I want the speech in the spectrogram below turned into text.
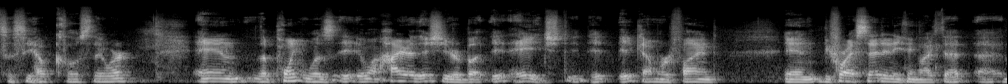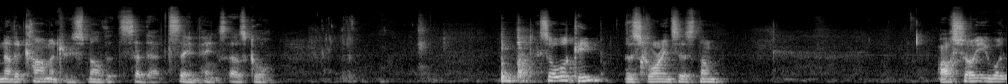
to see how close they were. And the point was, it, went higher this year, but it aged. It, it, it got more refined. And before I said anything like that, uh, another commenter smelled it said that same thing. So that was cool. So we'll keep the scoring system I'll show you what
